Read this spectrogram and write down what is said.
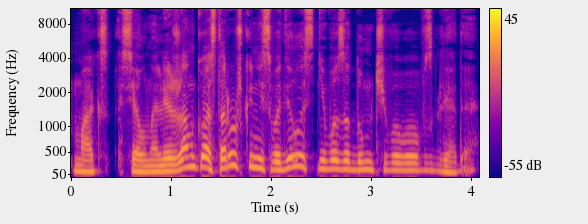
Макс сел на лежанку, а старушка не сводила с него задумчивого взгляда.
